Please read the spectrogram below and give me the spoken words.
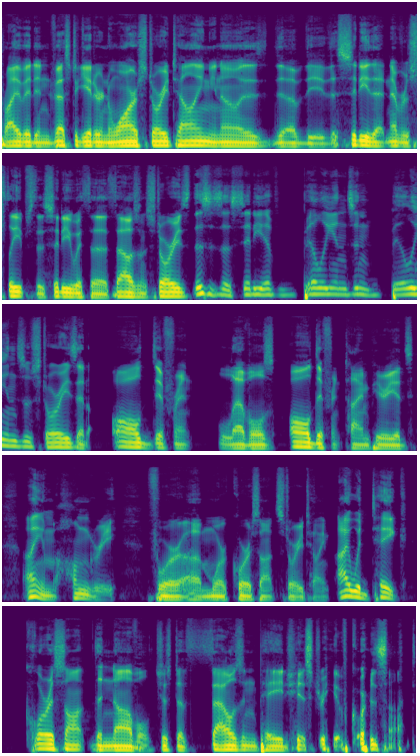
private investigator noir storytelling you know is the, of the the city that never sleeps the city with a thousand stories this is a city of billions and billions of stories at all different levels all different time periods i am hungry for uh, more coruscant storytelling i would take coruscant the novel just a thousand page history of coruscant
